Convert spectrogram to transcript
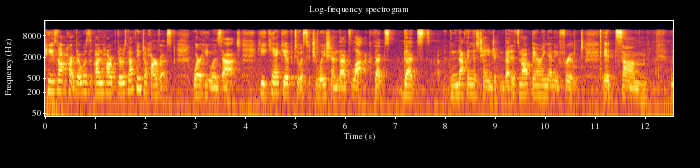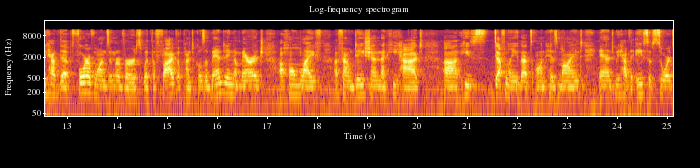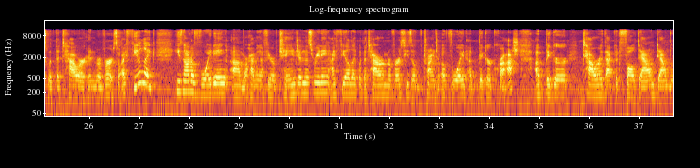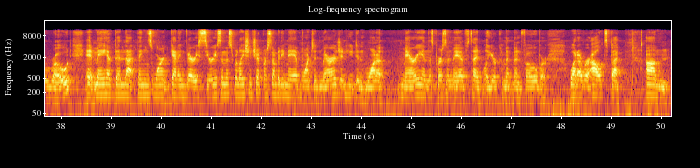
he's not hard there was unhar there was nothing to harvest where he was at. He can't give to a situation that's lack that's that's nothing is changing that it's not bearing any fruit. It's um we have the four of wands in reverse with the five of pentacles abandoning a marriage a home life a foundation that he had. Uh he's definitely that's on his mind. And we have the ace of swords with the tower in reverse. So i feel like he's not avoiding um, or having a fear of change in this reading. I feel like with the tower in reverse he's trying to avoid a bigger crash a bigger tower that could fall down down the road. It may have been that things weren't getting very serious in this relationship or somebody may have wanted marriage and he didn't want to marry and this person may have said well you're commitment phobe or whatever else. But um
